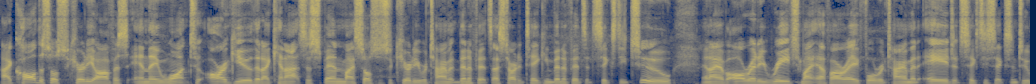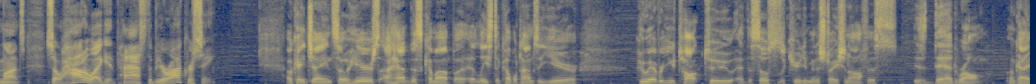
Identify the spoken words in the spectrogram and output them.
I called the Social Security office and they want to argue that I cannot suspend my Social Security retirement benefits. I started taking benefits at 62 and I have already reached my FRA full retirement age at 66 and 2 months. So how do I get past the bureaucracy? Okay, Jane. So here's I have this come up uh, at least a couple times a year. Whoever you talk to at the Social Security Administration office is dead wrong. Okay,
